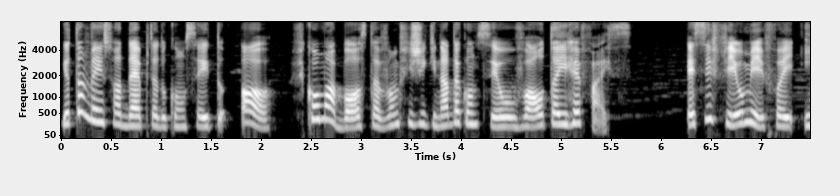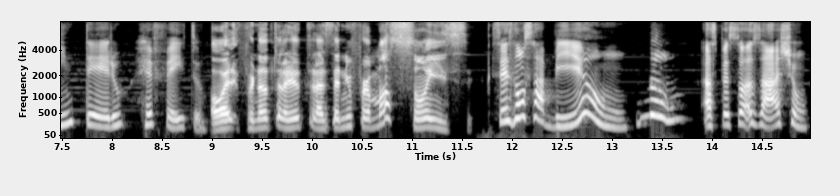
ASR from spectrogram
e eu também sou adepta do conceito: ó, oh, ficou uma bosta, vamos fingir que nada aconteceu, volta e refaz. Esse filme foi inteiro refeito. Olha, Fernando Talarico trazendo informações. Vocês não sabiam? Não. As pessoas acham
